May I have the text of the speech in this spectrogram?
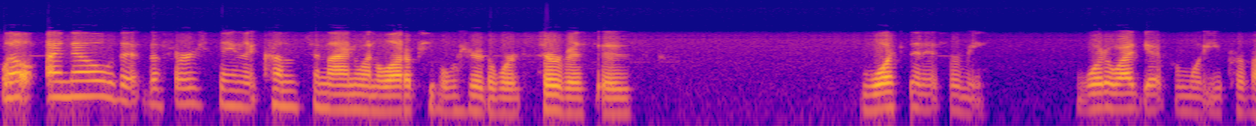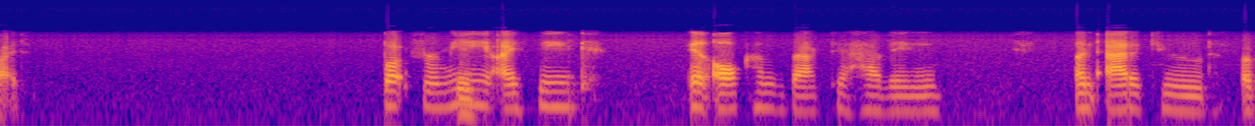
Well, I know that the first thing that comes to mind when a lot of people hear the word service is what's in it for me? What do I get from what you provide? But for me, mm. I think it all comes back to having an attitude of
